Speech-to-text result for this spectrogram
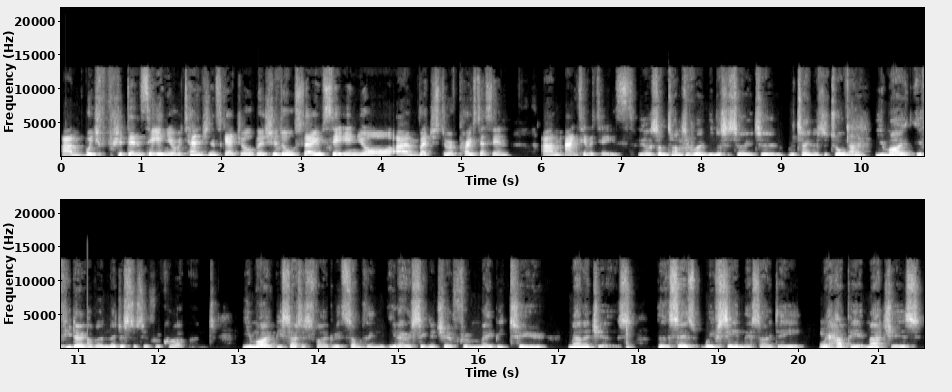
Um, which should then sit in your retention schedule, but should also sit in your um, register of processing um, activities. Yeah, sometimes it won't be necessary to retain it at all. No. You might, if you don't have a legislative requirement, you might be satisfied with something, you know, a signature from maybe two managers that says, We've seen this ID, yeah. we're happy it matches.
